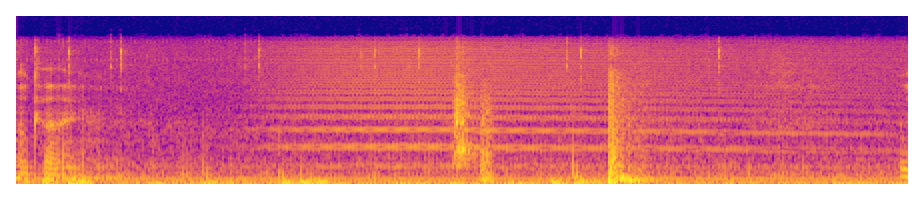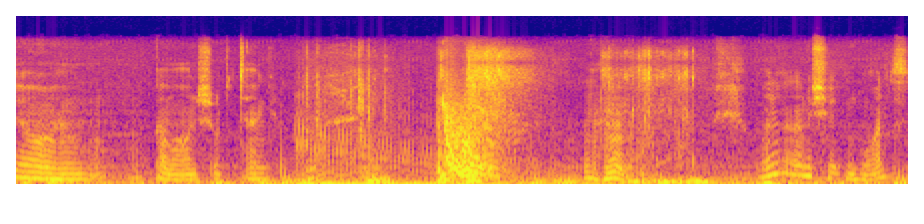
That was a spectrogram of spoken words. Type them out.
Okay. Oh, come on, shoot the tank. Uh-huh. Well, I'm shooting once.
